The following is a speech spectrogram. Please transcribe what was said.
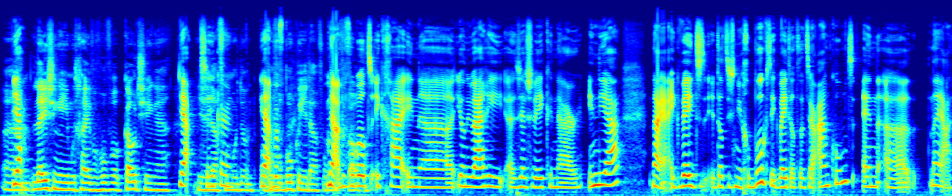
eh, Ja. lezingen je moet geven of hoeveel coachingen je daarvoor moet doen. Of hoeveel boeken je daarvoor moet Ja, bijvoorbeeld, ik ga in eh, januari eh, zes weken naar India. Nou ja, ik weet, dat is nu geboekt. Ik weet dat het eraan komt. En eh, nou ja,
